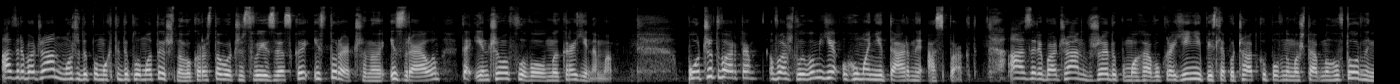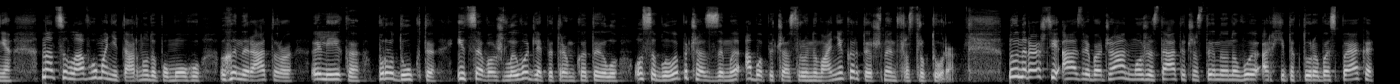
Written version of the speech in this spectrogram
Азербайджан може допомогти дипломатично, використовуючи свої зв'язки із Туреччиною, Ізраїлем та іншими впливовими країнами. По-четверте, важливим є гуманітарний аспект. Азербайджан вже допомагав Україні після початку повномасштабного вторгнення, надсилав гуманітарну допомогу, генератори, ліки, продукти. І це важливо для підтримки тилу, особливо під час зими або під час руйнування критичної інфраструктури. Ну і нарешті Азербайджан може стати частиною нової архітектури безпеки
